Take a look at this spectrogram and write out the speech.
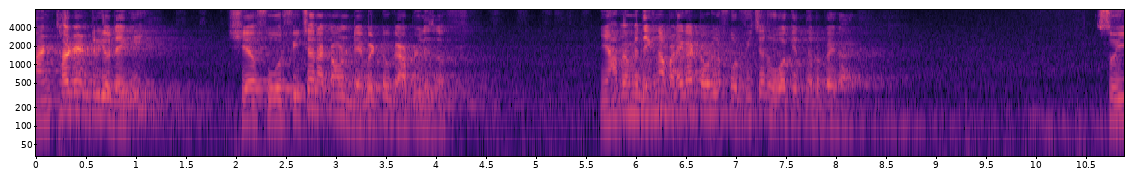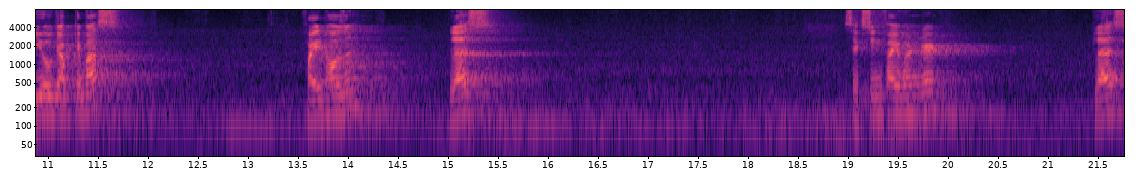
एंड थर्ड एंट्री हो जाएगी share forfeiture account debit to capital reserve यहाँ पे हमें देखना पड़ेगा टोटल फोर फीचर हुआ कितने रुपए का है। सो ये हो गया आपके पास five thousand plus sixteen five hundred plus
